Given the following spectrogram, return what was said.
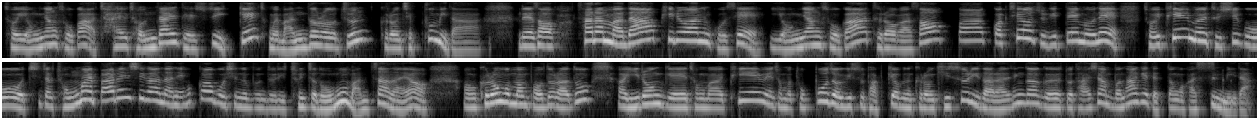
저희 영양소가 잘 전달될 수 있게 정말 만들어준 그런 제품이다. 그래서 사람마다 필요한 곳에 이 영양소가 들어가서 꽉꽉 채워주기 때문에 저희 PM을 드시고 진짜 정말 빠른 시간 안에 효과 보시는 분들이 진짜 너무 많잖아요. 어, 그런 것만 보더라도 아, 이런 게 정말 PM에 정말 독보적일 수밖에 없는 그런 기술이다라는 생각을 또 다시 한번 하게 됐던 것 같습니다.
